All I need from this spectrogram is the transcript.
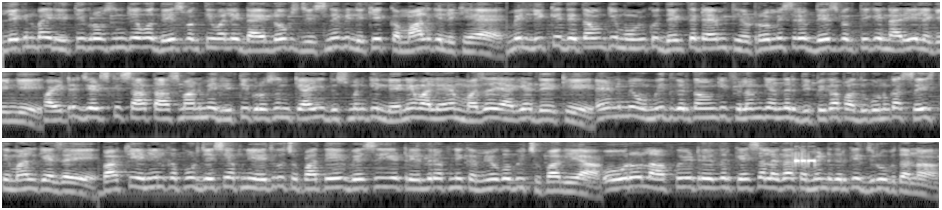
लेकिन भाई, ऋतिक रोशन के वो देशभक्ति वाले डायलॉग्स जिसने भी लिखे, कमाल के लिखे है। मैं लिख के देता हूँ की मूवी को देखते टाइम थिएटरों में सिर्फ़ देशभक्ति के नारे लगेंगे। फाइटर जेट्स के साथ आसमान में ऋतिक रोशन क्या ही दुश्मन की लेने वाले हैं, मज़ा आ गया देखे एंड मैं उम्मीद करता हूँ की फ़िल्म के अंदर दीपिका पादुकोण का सही इस्तेमाल किया जाए। बाकी अनिल कपूर जैसे अपनी एज को छुपाते वैसे ये ट्रेलर अपनी कमियों को भी छुपा गया। ओवरऑल आपको ये ट्रेलर कैसा लगा कमेंट करके ज़रूर बताना।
